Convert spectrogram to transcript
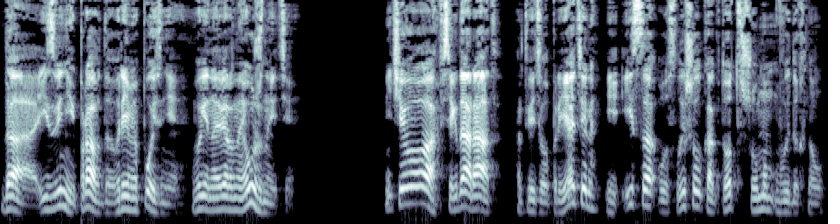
«Да, извини, правда, время позднее. Вы, наверное, ужинаете?» «Ничего, всегда рад», — ответил приятель, и Иса услышал, как тот шумом выдохнул.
